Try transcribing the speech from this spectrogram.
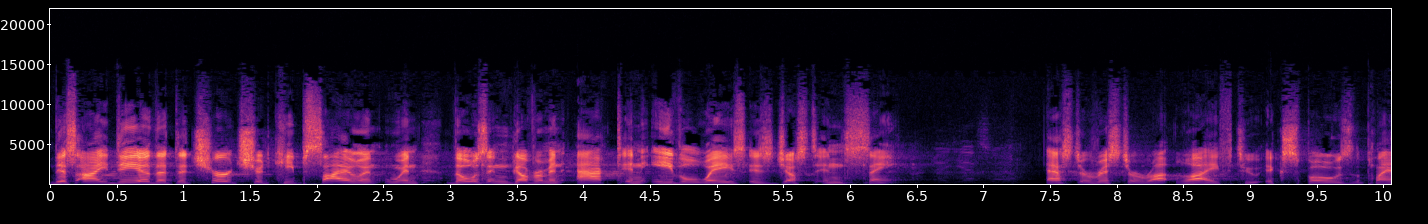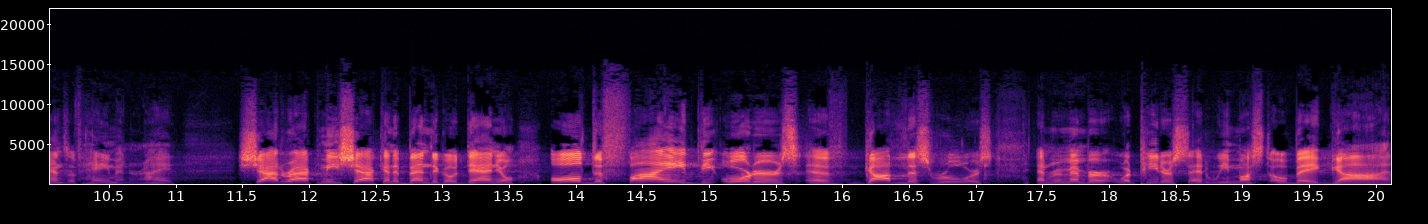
This idea that the church should keep silent when those in government act in evil ways is just insane. Esther risked her life to expose the plans of Haman, right? Shadrach, Meshach, and Abednego, Daniel, all defied the orders of godless rulers. And remember what Peter said we must obey God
